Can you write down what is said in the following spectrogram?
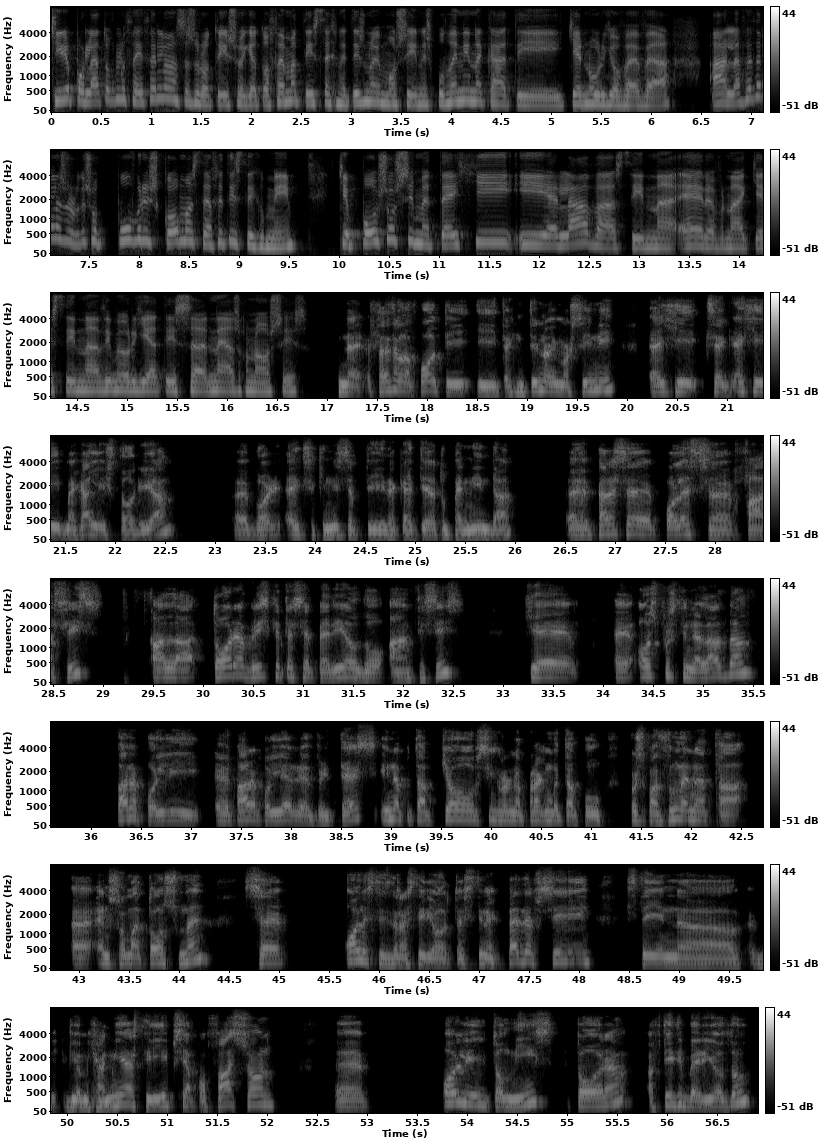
Κύριε Πολάτογλου, θα ήθελα να σας ρωτήσω για το θέμα της τεχνητής νοημοσύνης, που δεν είναι κάτι καινούριο βέβαια, αλλά θα ήθελα να σας ρωτήσω πού βρισκόμαστε αυτή τη στιγμή και πόσο συμμετέχει η Ελλάδα στην έρευνα και στην δημιουργία της νέας γνώσης. Ναι, θα ήθελα να πω ότι η τεχνητή νοημοσύνη έχει, έχει μεγάλη ιστορία. Ε, μπορεί, έχει ξεκινήσει από τη δεκαετία του 50. Ε, πέρασε πολλές ε, φάσεις αλλά τώρα βρίσκεται σε περίοδο άνθησης και ε, ως προς την Ελλάδα πάρα πολλοί, ε, πάρα πολλοί ερευνητές είναι από τα πιο σύγχρονα πράγματα που προσπαθούμε να τα ε, ενσωματώσουμε σε όλες τις δραστηριότητες, στην εκπαίδευση, στην ε, βιομηχανία, στη λήψη αποφάσεων. Ε, όλοι οι τομείς τώρα, αυτή την περίοδο,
